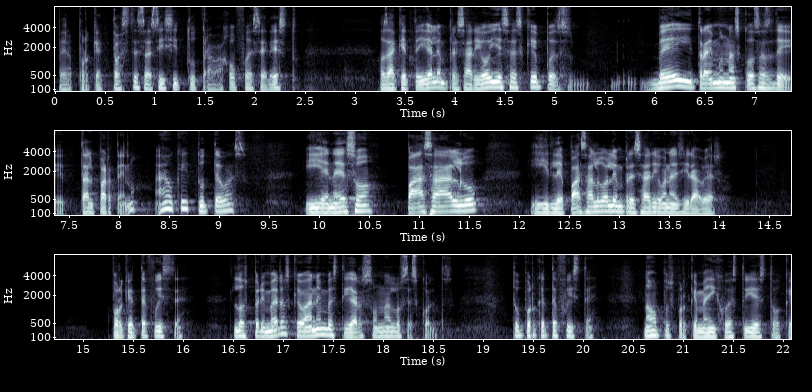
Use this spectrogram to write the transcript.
pero ¿por qué actuaste así si tu trabajo fue hacer esto? O sea, que te diga el empresario, oye, ¿sabes qué? Pues ve y tráeme unas cosas de tal parte, ¿no? Ah, ok, tú te vas. Y en eso pasa algo y le pasa algo al empresario y van a decir, a ver, ¿por qué te fuiste? Los primeros que van a investigar son a los escoltas. ¿Tú por qué te fuiste? No, pues porque me dijo esto y esto, ok.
